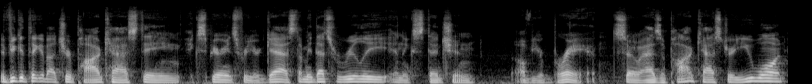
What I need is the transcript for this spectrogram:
if you could think about your podcasting experience for your guest, I mean, that's really an extension of your brand. So as a podcaster, you want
